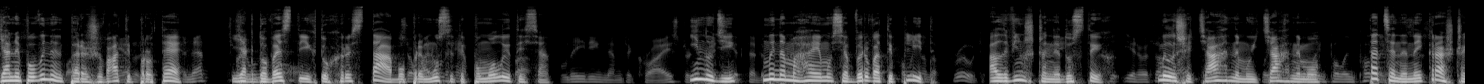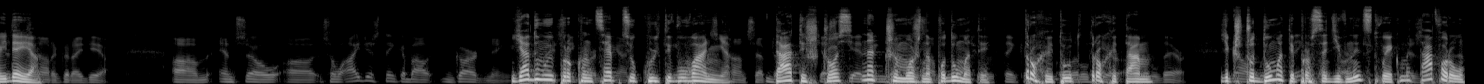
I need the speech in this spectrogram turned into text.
Я не повинен переживати про те, як довести їх до Христа або примусити помолитися. Іноді ми намагаємося вирвати плід, але він ще не достиг. Ми лише тягнемо і тягнемо, та це не найкраща ідея. Я думаю про концепцію культивування, дати щось, над чим можна подумати. Трохи тут, трохи там. Якщо думати про садівництво як метафору,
